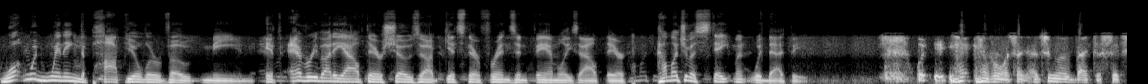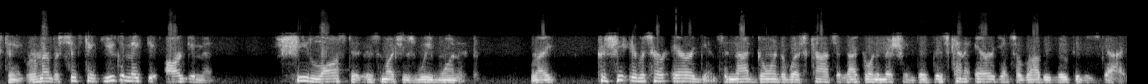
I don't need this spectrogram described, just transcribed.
What would winning the popular vote mean if everybody out there shows up, gets their friends and families out there? How much of a statement would that be? Hang for one second. Let's move back to 16. Remember, 16, you can make the argument she lost it as much as we won it, right? Because she it was her arrogance and not going to Wisconsin, not going to Michigan. This kind of arrogance of Robby Mook and these guys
